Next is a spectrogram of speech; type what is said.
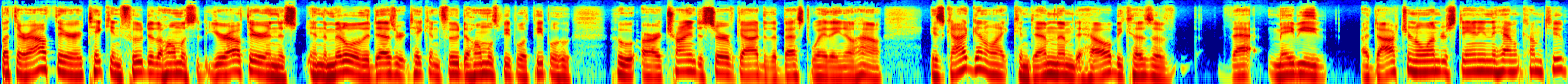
But they're out there taking food to the homeless. You're out there in this in the middle of the desert taking food to homeless people with people who who are trying to serve God to the best way they know how. Is God gonna like condemn them to hell because of that maybe a doctrinal understanding they haven't come to?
